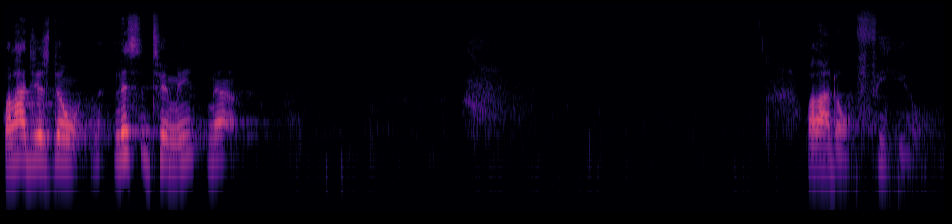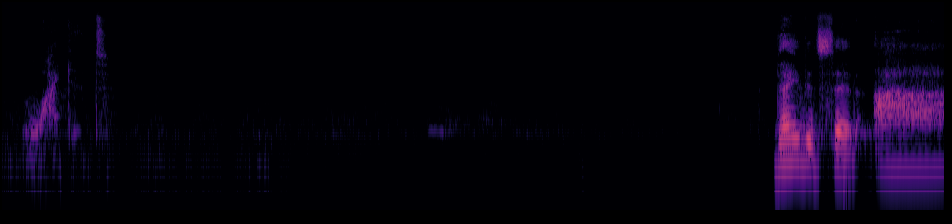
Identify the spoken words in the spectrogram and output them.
Well, I just don't. Listen to me. Now, well, I don't feel like it. David said, I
